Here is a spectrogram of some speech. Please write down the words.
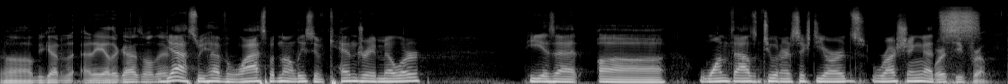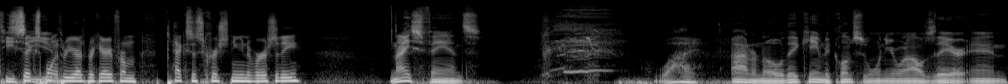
Um, you got any other guys on there? Yes, we have last but not least we have Kendre Miller. He is at uh 1,260 yards rushing. At Where's he from? 6.3 yards per carry from Texas Christian University. Nice fans. Why? I don't know. They came to Clemson one year when I was there, and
